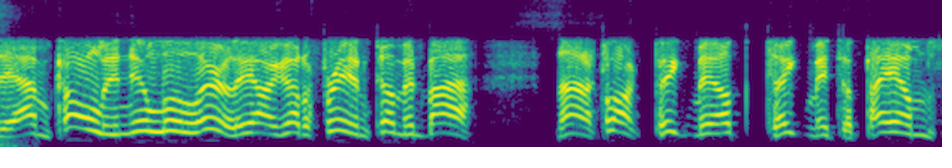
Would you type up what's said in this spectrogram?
morning to everybody. I'm calling you a little early. I got a friend coming by nine o'clock. Pick me up, take me to Pam's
